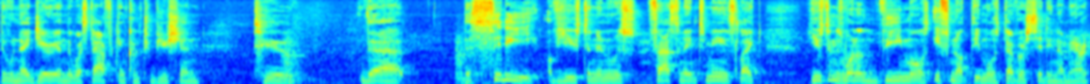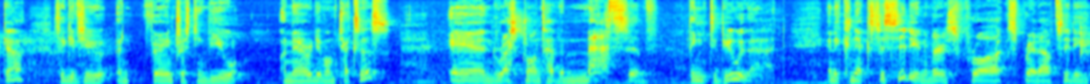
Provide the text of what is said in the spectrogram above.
the nigerian the west african contribution to the the city of houston and it was fascinating to me. It's like Houston is one of the most, if not the most diverse city in America. So it gives you a very interesting view, a narrative on Texas. And restaurants have a massive thing to do with that. And it connects the city in a very spread out city.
